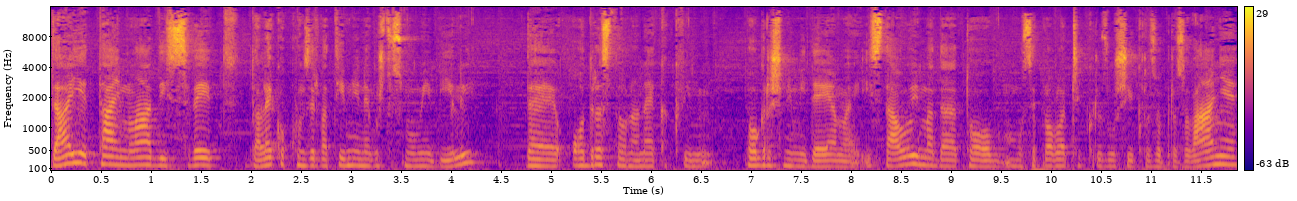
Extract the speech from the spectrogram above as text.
da je taj mladi svet daleko konzervativniji nego što smo mi bili, da je odrastao na nekakvim pogrešnim idejama i stavovima, da to mu se provlači kroz uši i kroz obrazovanje,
